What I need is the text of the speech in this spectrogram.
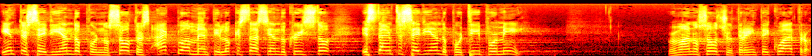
intercediendo por nosotros. Actualmente lo que está haciendo Cristo está intercediendo por ti y por mí. Romanos 8, 34,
